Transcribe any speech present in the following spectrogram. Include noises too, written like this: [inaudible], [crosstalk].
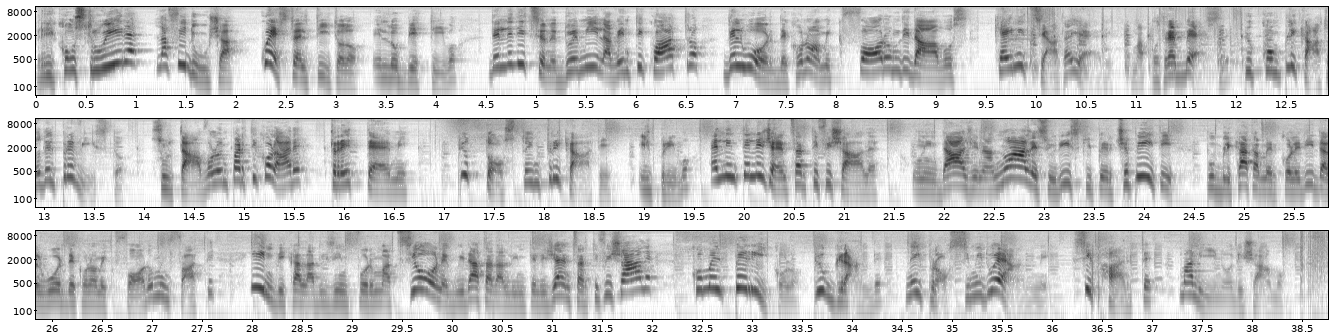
Ricostruire la fiducia. Questo è il titolo e l'obiettivo dell'edizione 2024 del World Economic Forum di Davos, che è iniziata ieri, ma potrebbe essere più complicato del previsto. Sul tavolo in particolare tre temi piuttosto intricati. Il primo è l'intelligenza artificiale, un'indagine annuale sui rischi percepiti, pubblicata mercoledì dal World Economic Forum, infatti, indica la disinformazione guidata dall'intelligenza artificiale come il pericolo più grande nei prossimi due anni. Si parte malino, diciamo.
